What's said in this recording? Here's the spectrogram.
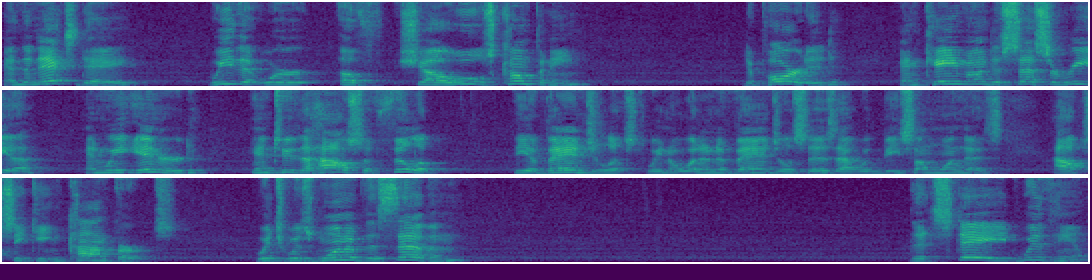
And the next day, we that were of Shaul's company departed and came unto Caesarea, and we entered into the house of Philip the evangelist. We know what an evangelist is. That would be someone that's out seeking converts, which was one of the seven that stayed with him.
